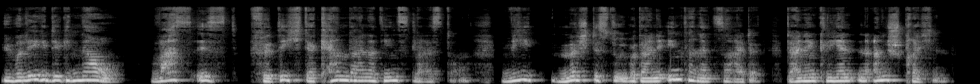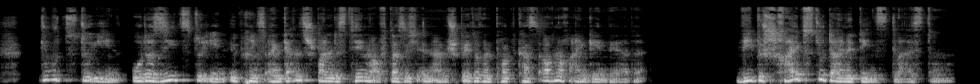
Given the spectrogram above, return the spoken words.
überlege dir genau, was ist für dich der Kern deiner Dienstleistung? Wie möchtest du über deine Internetseite deinen Klienten ansprechen? Duzt du ihn oder siehst du ihn? Übrigens ein ganz spannendes Thema, auf das ich in einem späteren Podcast auch noch eingehen werde. Wie beschreibst du deine Dienstleistung,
